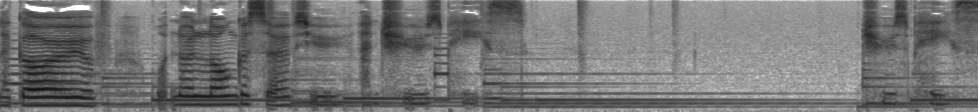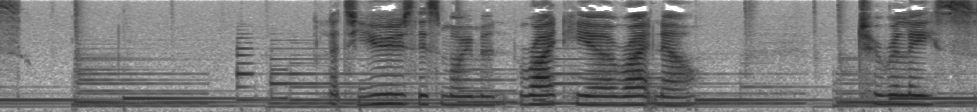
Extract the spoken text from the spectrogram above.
Let go of what no longer serves you and choose peace. Choose peace. Let's use this moment right here, right now, to release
